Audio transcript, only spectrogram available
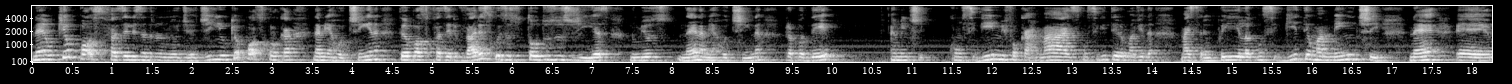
né? O que eu posso fazer, Lisandra, no meu dia a dia? O que eu posso colocar na minha rotina? Então eu posso fazer várias coisas todos os dias no meus, né, na minha rotina para poder realmente conseguir me focar mais, conseguir ter uma vida mais tranquila, conseguir ter uma mente né, é,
